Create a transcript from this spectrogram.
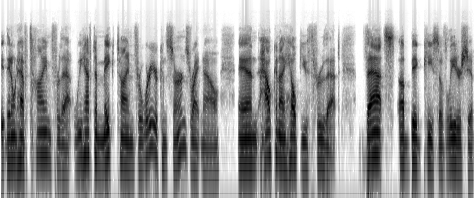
they don't have time for that. We have to make time for what are your concerns right now and how can I help you through that? That's a big piece of leadership.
